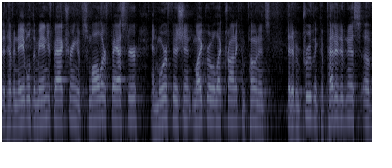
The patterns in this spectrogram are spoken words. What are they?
that have enabled the manufacturing of smaller, faster, and more efficient microelectronic components that have improved the competitiveness of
